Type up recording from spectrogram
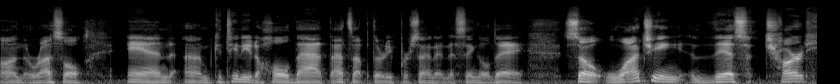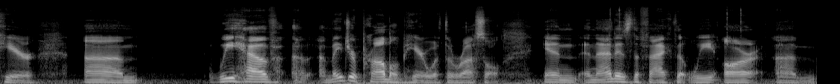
on the Russell and um, continue to hold that. That's up 30% in a single day. So, watching this chart here, um, we have a, a, major problem here with the Russell, and and that is the fact that we are um,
